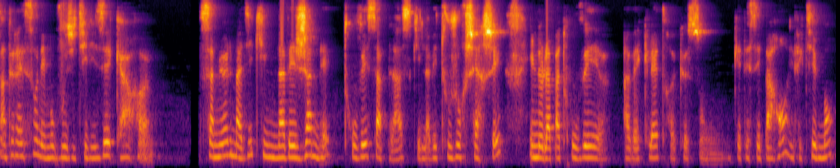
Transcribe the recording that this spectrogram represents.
C'est intéressant les mots que vous utilisez car euh, Samuel m'a dit qu'il n'avait jamais trouvé sa place, qu'il l'avait toujours cherché. Il ne l'a pas trouvé euh, avec l'être qu'étaient ses parents, effectivement,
